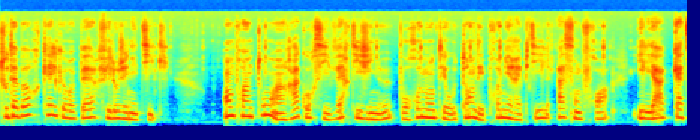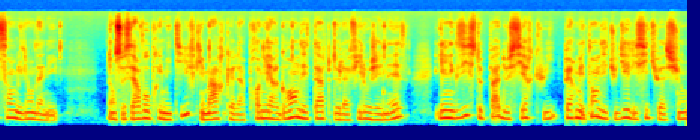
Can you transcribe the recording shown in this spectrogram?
Tout d'abord, quelques repères phylogénétiques. Empruntons un raccourci vertigineux pour remonter au temps des premiers reptiles à sang froid, il y a 400 millions d'années. Dans ce cerveau primitif qui marque la première grande étape de la phylogénèse, il n'existe pas de circuit permettant d'étudier les situations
